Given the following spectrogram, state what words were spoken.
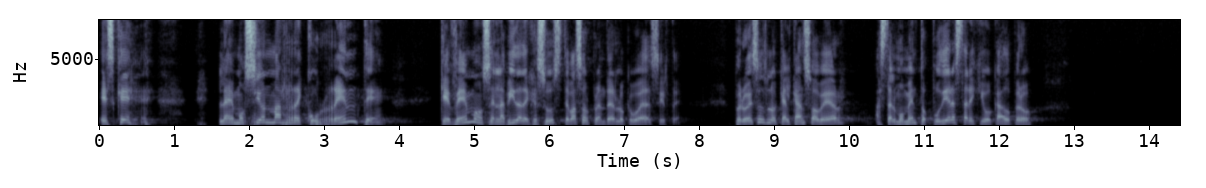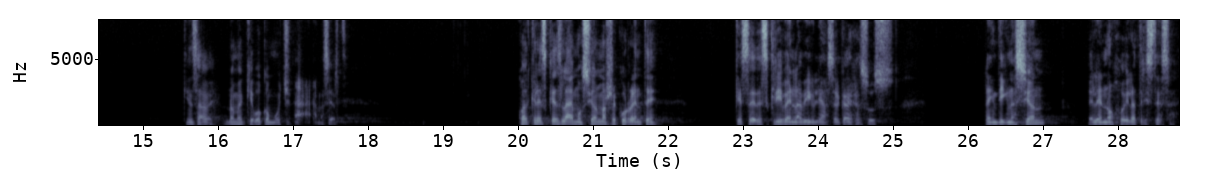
es que la emoción más recurrente que vemos en la vida de Jesús, te va a sorprender lo que voy a decirte. Pero eso es lo que alcanzo a ver hasta el momento. Pudiera estar equivocado, pero quién sabe, no me equivoco mucho. Ah, no es cierto. ¿Cuál crees que es la emoción más recurrente que se describe en la Biblia acerca de Jesús? La indignación, el enojo y la tristeza.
